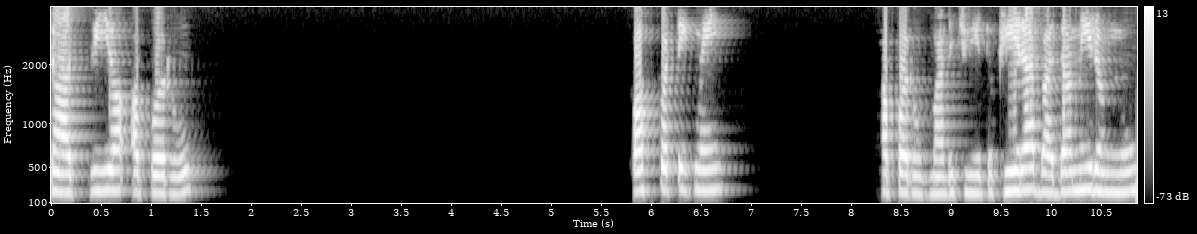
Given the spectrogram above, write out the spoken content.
ધાત્વીય અપરૂપ અસ્ફટિકમય અપરૂપ માટે જોઈએ તો ઘેરા બાદામી રંગનું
